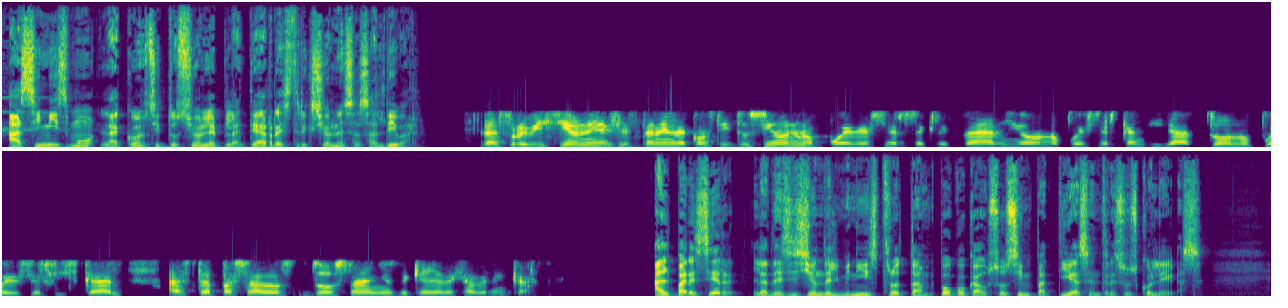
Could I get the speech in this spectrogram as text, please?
Asimismo, la Constitución le plantea restricciones a Saldívar. Las prohibiciones están en la Constitución, no puede ser secretario, no puede ser candidato, no puede ser fiscal hasta pasados dos años de que haya dejado el encargo. Al parecer, la decisión del ministro tampoco causó simpatías entre sus colegas.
